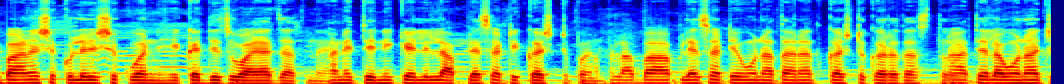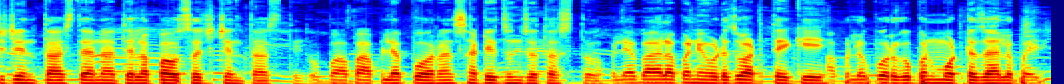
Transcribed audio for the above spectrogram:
बाळाने शिकवलेली शिकवण हे कधीच वाया जात नाही. आणि त्यांनी केलेलं आपल्यासाठी कष्ट पण. आपला बा आपल्यासाठी उन्हातानात कष्ट करत असतो. ना त्याला उन्हाची चिंता असते ना त्याला पावसाची चिंता असते. तो बाबा आपल्या पोरांसाठी झुंजत असतो. आपल्या बाळाला पण एवढंच वाटतंय की आपलं पोरग पण मोठं झालं पाहिजे.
